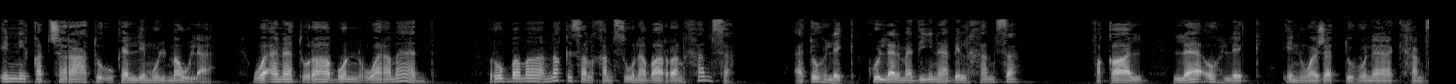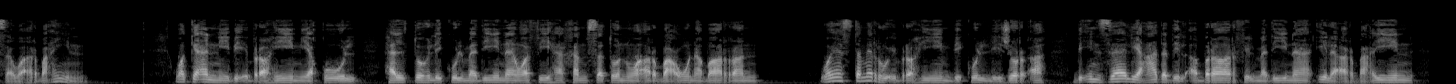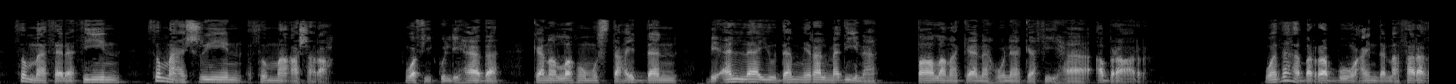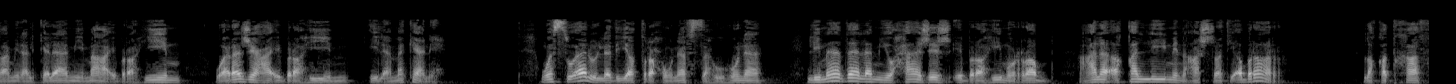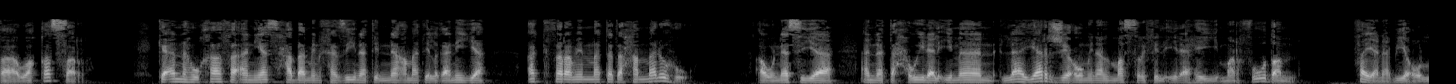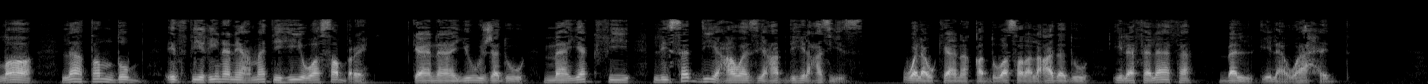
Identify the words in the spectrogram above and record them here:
إني قد شرعت أكلم المولى وأنا تراب ورماد. ربما نقص الخمسون بارا خمسة. أتهلك كل المدينة بالخمسة؟ فقال لا أهلك إن وجدت هناك خمسة وأربعين. وكأني بإبراهيم يقول هل تهلك المدينة وفيها خمسة وأربعون بارا؟ ويستمر إبراهيم بكل جرأة بإنزال عدد الأبرار في المدينة إلى أربعين ثم ثلاثين ثم عشرين ثم عشرة. وفي كل هذا كان الله مستعدا بألا يدمر المدينة طالما كان هناك فيها أبرار. وذهب الرب عندما فرغ من الكلام مع إبراهيم ورجع إبراهيم إلى مكانه. والسؤال الذي يطرح نفسه هنا لماذا لم يحاجج إبراهيم الرب على أقل من عشرة أبرار؟ لقد خاف وقصر كأنه خاف أن يسحب من خزينة النعمة الغنية أكثر مما تتحمله أو نسي أن تحويل الإيمان لا يرجع من المصرف الإلهي مرفوضا فينبيع الله لا تنضب إذ في غنى نعمته وصبره كان يوجد ما يكفي لسد عوز عبده العزيز ولو كان قد وصل العدد إلى ثلاثة بل إلى واحد.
